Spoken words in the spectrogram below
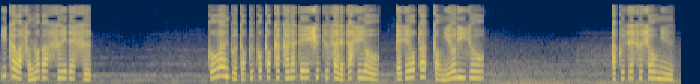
以下はその抜粋です。公安部特ことかから提出された資料、ペジオパッドにより以上。アクセス承認。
